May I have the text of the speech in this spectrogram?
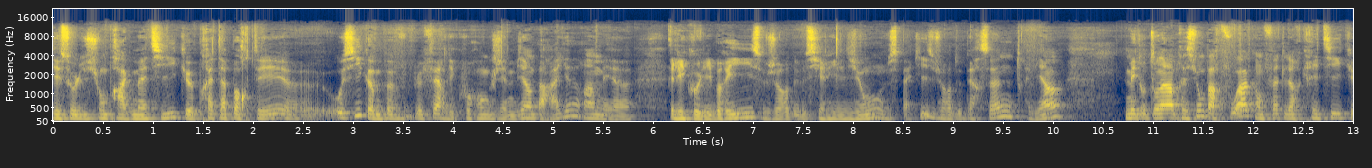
des solutions pragmatiques, euh, prêtes à porter, euh, aussi comme peuvent le faire des courants que j'aime bien par ailleurs, hein, mais euh, les colibris, ce genre de Cyril Dion, je sais pas qui, ce genre de personnes, très bien, mais dont on a l'impression parfois qu'en fait leur critique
